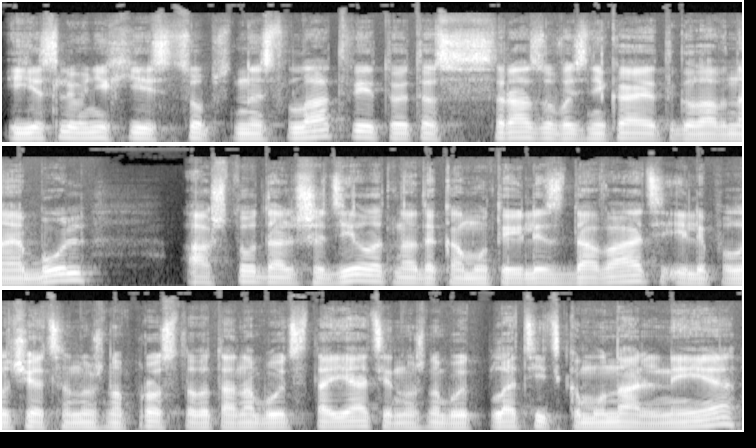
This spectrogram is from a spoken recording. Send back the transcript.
и если у них есть собственность в Латвии, то это сразу возникает головная боль, а что дальше делать? Надо кому-то или сдавать, или, получается, нужно просто вот она будет стоять, и нужно будет платить коммунальные,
